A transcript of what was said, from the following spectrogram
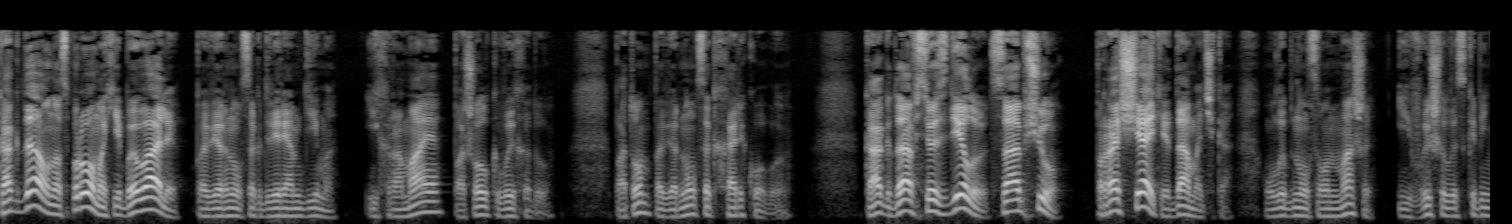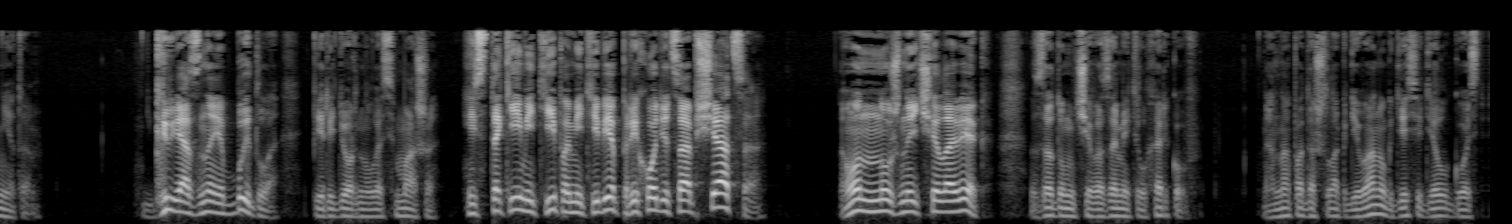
«Когда у нас промахи бывали?» — повернулся к дверям Дима и, хромая, пошел к выходу. Потом повернулся к Харькову. «Когда все сделают, сообщу. Прощайте, дамочка!» — улыбнулся он Маше и вышел из кабинета. «Грязное быдло!» — передернулась Маша. И с такими типами тебе приходится общаться. Он нужный человек, задумчиво заметил Харьков. Она подошла к дивану, где сидел гость,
